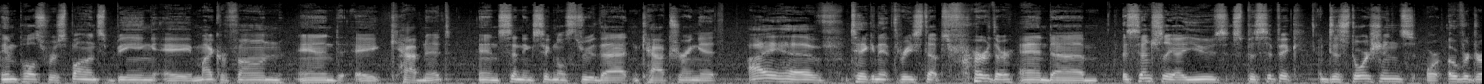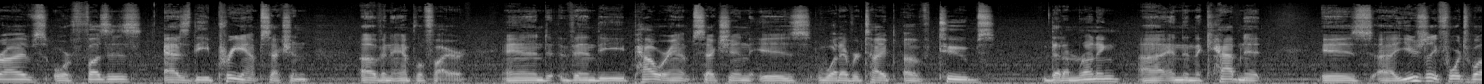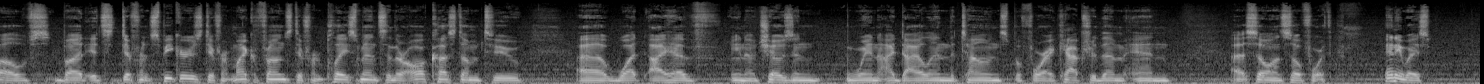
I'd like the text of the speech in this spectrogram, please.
impulse response being a microphone and a cabinet and sending signals through that and capturing it I have taken it three steps further, and um, essentially, I use specific distortions or overdrives or fuzzes as the preamp section of an amplifier. And then the power amp section is whatever type of tubes that I'm running. Uh, and then the cabinet is uh, usually 412s, but it's different speakers, different microphones, different placements, and they're all custom to uh, what I have you know chosen when I dial in the tones before I capture them, and uh, so on and so forth. Anyways,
